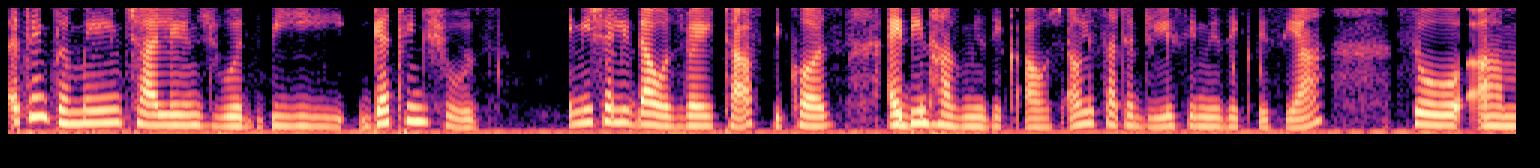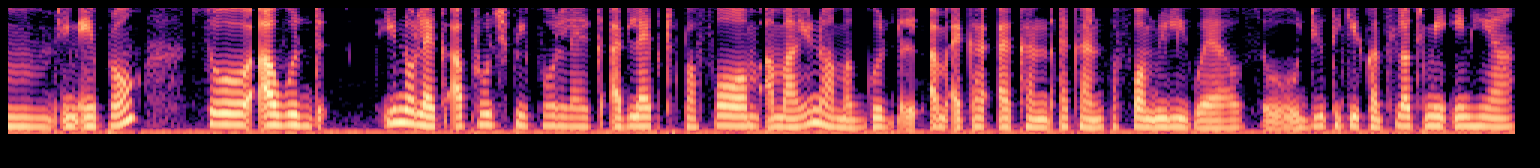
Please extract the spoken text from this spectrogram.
I think the main challenge would be getting shows. Initially, that was very tough because I didn't have music out. I only started releasing music this year, so um, in April. So I would, you know, like approach people like I'd like to perform. I'm a, you know, I'm a good. I'm, I can, I can, I can perform really well. So do you think you can slot me in here? And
